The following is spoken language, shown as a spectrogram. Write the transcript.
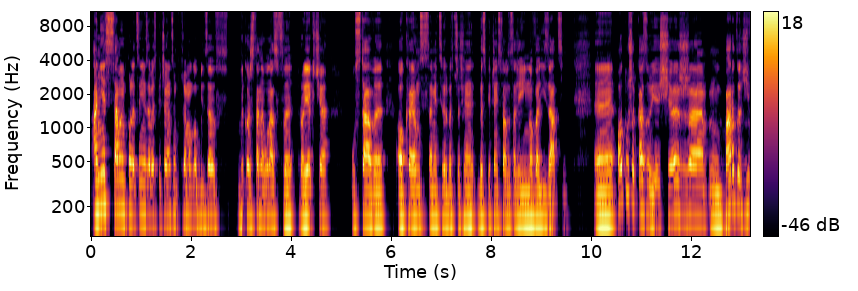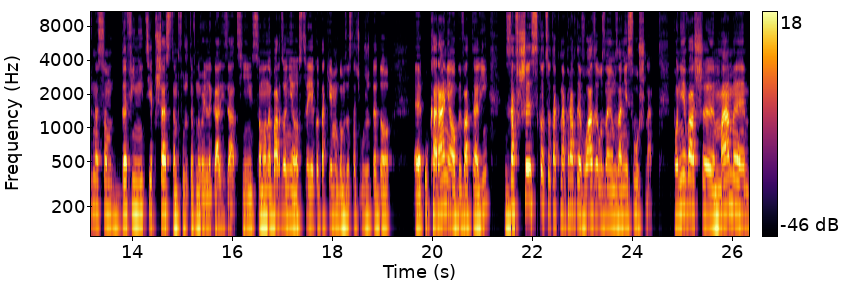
a nie z samym poleceniem zabezpieczającym, które mogą być wykorzystane u nas w projekcie ustawy o Krajowym Systemie Cyberbezpieczeństwa, w zasadzie jej nowelizacji. E, otóż okazuje się, że mm, bardzo dziwne są definicje przestępstw użyte w nowej legalizacji. Są one bardzo nieostre i jako takie mogą zostać użyte do ukarania obywateli za wszystko, co tak naprawdę władze uznają za niesłuszne. Ponieważ e, mamy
